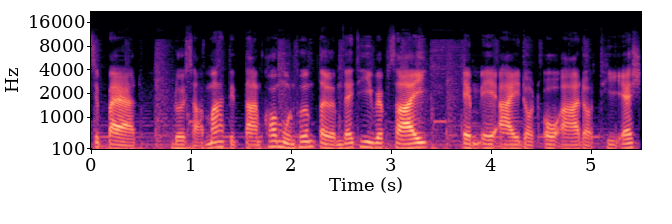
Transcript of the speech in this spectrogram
2558 โดยสามารถติดตามข้อมูลเพิ่มเติมได้ที่เว็บไซต์ mai.or.th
